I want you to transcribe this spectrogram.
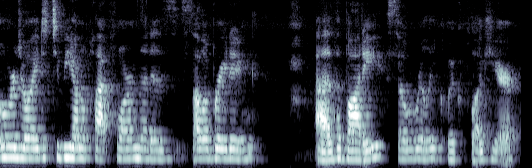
overjoyed to be on a platform that is celebrating uh, the body. So, really quick plug here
